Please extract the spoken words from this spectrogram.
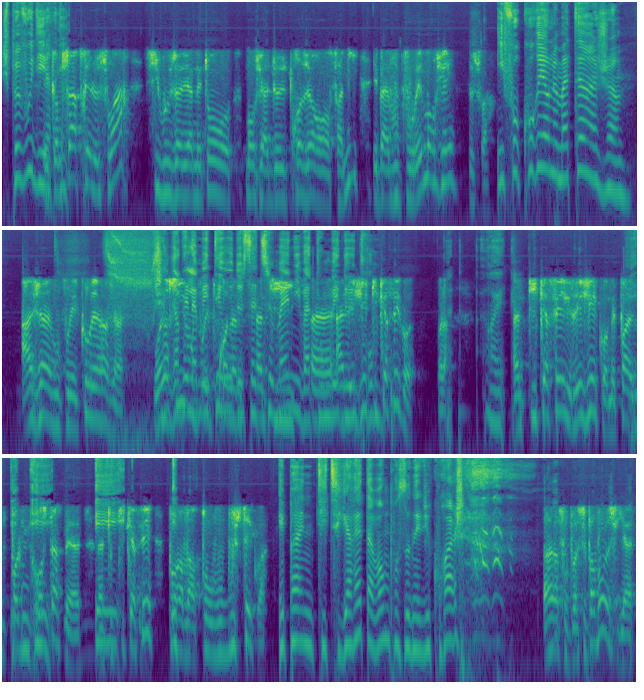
je peux vous dire. Et comme ça, après le soir, si vous allez, admettons, manger à 2-3 heures en famille, eh ben vous pourrez manger le soir. Il faut courir le matin à jeun. À jeun, vous pouvez courir à jeun. J'ai regardé vous la météo de un- cette un petit- semaine, il va un- tomber un de léger petit café, quoi. Voilà. Ouais. Un petit café léger, quoi, mais pas, pas une grosse tasse, mais un, tout petit café pour, et- avoir, pour vous booster, quoi. Et pas une petite cigarette avant pour se donner du courage. Ah non, faut pas, c'est pas bon, le cigarette.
